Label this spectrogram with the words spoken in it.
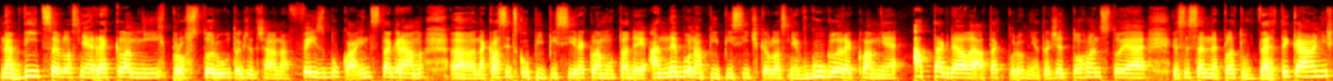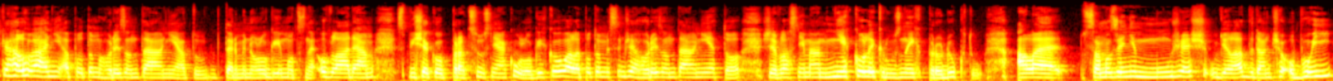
na více vlastně reklamních prostorů, takže třeba na Facebook a Instagram, eh, na klasickou PPC reklamu tady, a nebo na PPCčka vlastně v Google reklamě a tak dále a tak podobně. Takže tohle je, jestli se nepletu, vertikální škálování a potom horizontální, já tu terminologii moc neovládám, spíš jako pracuji s nějakou logikou, ale potom myslím, že horizontální je to, že vlastně mám několik různých produktů. Ale samozřejmě můžeš udělat, Dančo, obojí,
